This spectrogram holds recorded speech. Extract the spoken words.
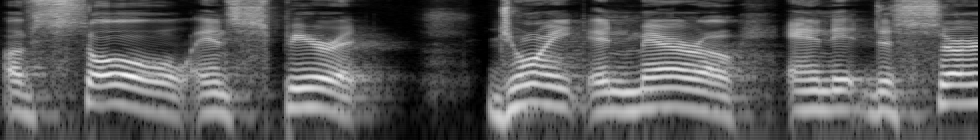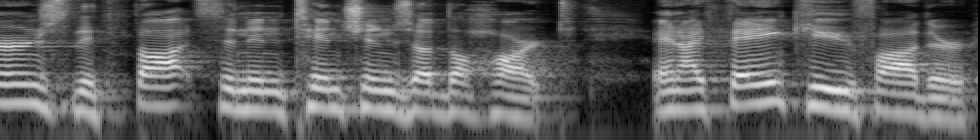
of soul and spirit, joint and marrow, and it discerns the thoughts and intentions of the heart. And I thank you, Father.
